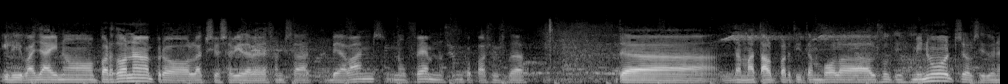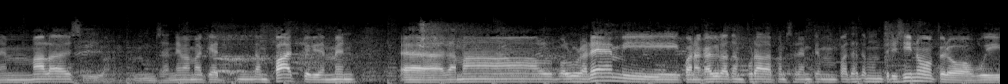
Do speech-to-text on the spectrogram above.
i li ballar i no perdona, però l'acció s'havia d'haver defensat bé abans, no ho fem, no som capaços de, de, de matar el partit amb bola als últims minuts, els hi donem males i bueno, ens anem amb aquest empat que evidentment eh, demà el valorarem i quan acabi la temporada pensarem que hem empatat amb un Trisino, però avui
